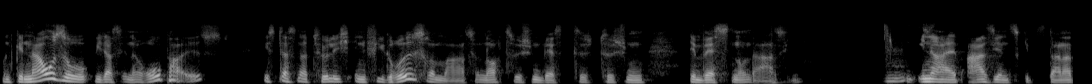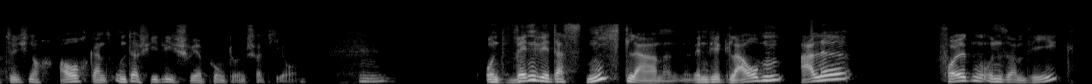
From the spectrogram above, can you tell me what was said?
Und genauso wie das in Europa ist, ist das natürlich in viel größerem Maße noch zwischen, West, zwischen dem Westen und Asien. Mhm. Innerhalb Asiens gibt es da natürlich noch auch ganz unterschiedliche Schwerpunkte und Schattierungen. Mhm. Und wenn wir das nicht lernen, wenn wir glauben, alle folgen unserem Weg,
